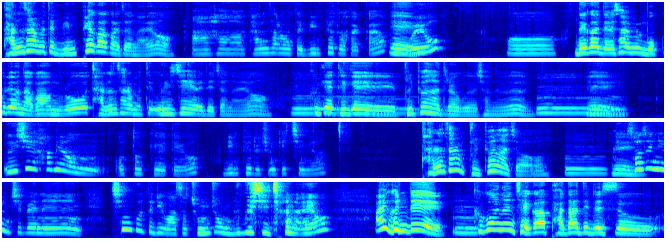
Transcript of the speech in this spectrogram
다른 사람한테 민폐가 가잖아요. 아하, 다른 사람한테 민폐가 갈까요? 예. 왜요? 어, 내가 내 삶을 못 꾸려 나감으로 다른 사람한테 의지해야 되잖아요. 그게 되게 음, 불편하더라고요, 저는. 음, 예. 의지하면 어떻게 돼요? 민폐를 좀 끼치면? 다른 사람 불편하죠. 음, 네. 선생님 집에는 친구들이 와서 종종 묵으시잖아요? 아니, 근데 음. 그거는 제가 받아들일 수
